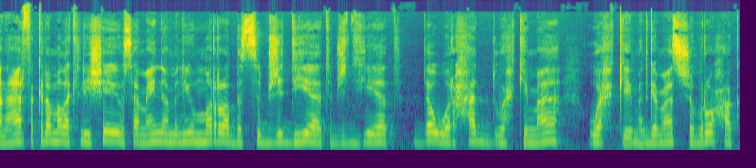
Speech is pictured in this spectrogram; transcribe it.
أنا عارفه كلام هذا كليشيه وسامعينه مليون مرة بس بجديات بجديات دور حد واحكي معاه واحكي. ما تقمعسش بروحك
